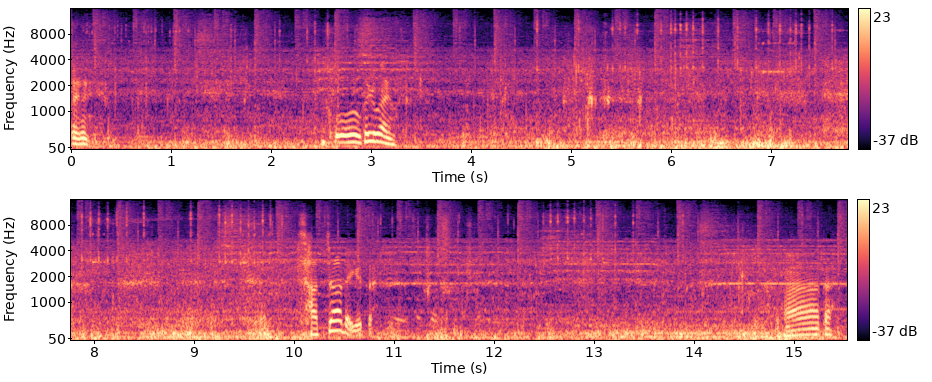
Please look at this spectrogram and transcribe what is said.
응. 오, 글로 가요. 사자 되겠다. 아 다.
